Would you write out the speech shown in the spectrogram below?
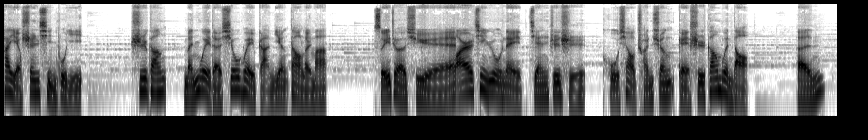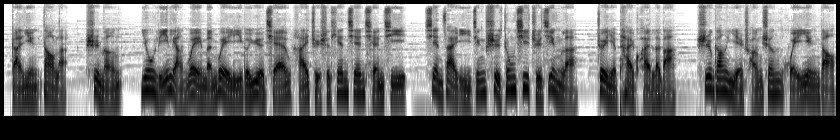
他也深信不疑。师刚门卫的修为感应到了吗？随着雪儿进入内间之时，虎啸传声给师刚问道：“嗯。”感应到了，是能、幽离两位门卫，一个月前还只是天仙前期，现在已经是中期之境了，这也太快了吧！师刚也传声回应道：“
